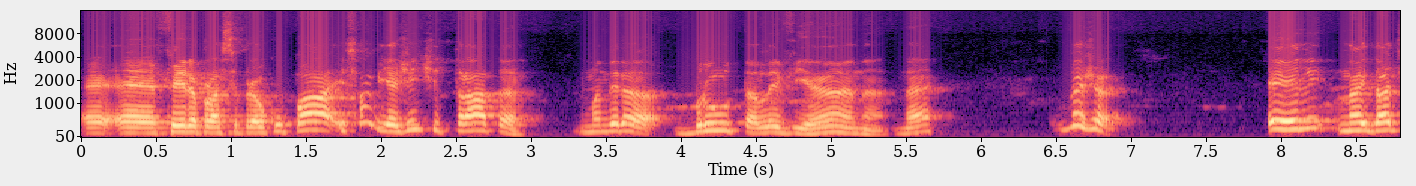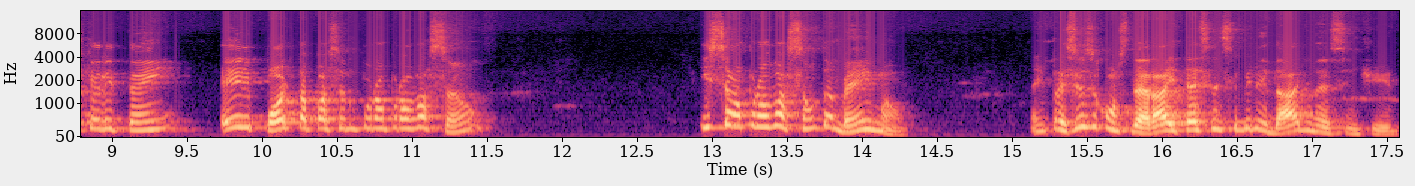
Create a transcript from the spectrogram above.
é, é, feira para se preocupar. E sabe, a gente trata de maneira bruta, leviana, né? Veja, ele, na idade que ele tem, ele pode estar tá passando por uma aprovação. Isso é uma aprovação também, irmão. A gente precisa considerar e ter sensibilidade nesse sentido.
